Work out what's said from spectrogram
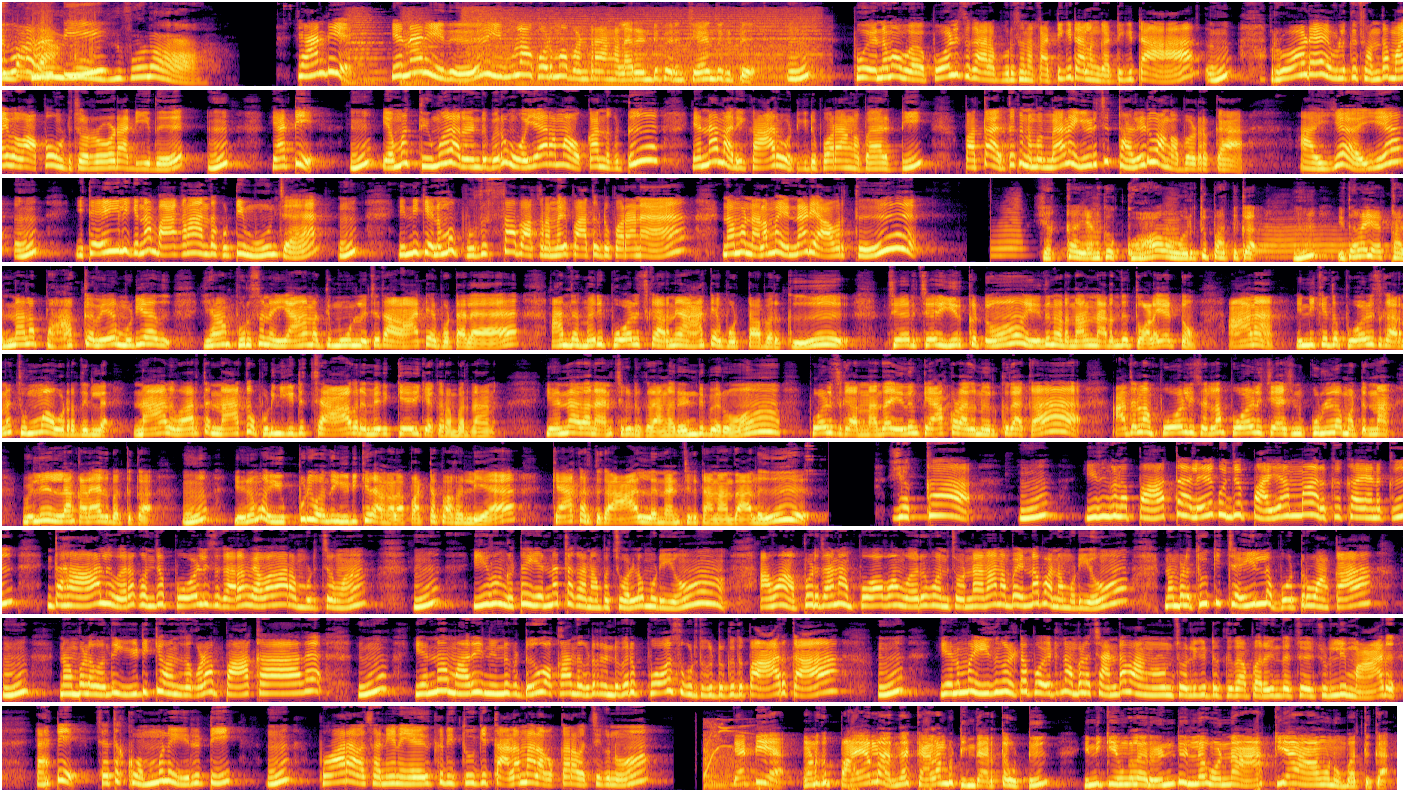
இவளா? ஏண்டி? என்னடி இது? இவ்வளோ கொடுமை பண்றாங்களா ரெண்டு பேரும் சேர்ந்துக்கிட்டு ம்? இப்போ என்னமோ போலீஸ்கார புருஷனை கட்டிக்கிட்டாலும் கட்டிக்கிட்டா? ரோடே இவளுக்கு சொந்தமா இவ அப்பா விட்டு ரோடாடி இது. ம்? ஏட்டி ம்? எம்ம திமுறா ரெண்டு பேரும் ஒய்யாரமா உட்காந்துக்கிட்டு என்ன மாதிரி கார் ஓட்டிக்கிட்டு போறாங்க பாரட்டி பத்தாயிரத்துக்கு நம்ம மேல இடிச்சு தள்ளிடுவாங்க போல இருக்க. ஐயா ஐயா ம்? டெய்லிக்கு தான் பார்க்கறான் அந்த குட்டி மூஞ்ச. ம்? இன்னைக்கு என்னமோ புதுசா பார்க்குற மாதிரி பார்த்துக்கிட்டு போறானே. நம்ம நிலமை என்னடி ஆவர்த்து எக்கா எனக்கு கோபம் வருது பாத்துக்க. ம், இதெல்லாம் என் கண்ணால பார்க்கவே முடியாது. என் புருஷனை ஏமாத்தி மூணு லட்சத்தை ஆட்டையை போட்டால அந்த மாதிரி போலீஸ்காரனே ஆட்டையை போட்டா பிறகு. சரி சரி இருக்கட்டும். எது நடந்தாலும் நடந்து தொலையட்டும். ஆனா இன்னைக்கு இந்த போலீஸ்காரனை சும்மா விடுறது இல்ல நாலு வாரத்தை நாக்க புடுங்கிக்கிட்டு சாவுற மாதிரி கேள்வி கேட்குறேன் பாரு நான். என்னதான் நினச்சிக்கிட்டு இருக்கிறாங்க ரெண்டு பேரும்? போலீஸ்காரனா தான் எதுவும் கேட்கக்கூடாதுன்னு இருக்குதாக்கா? அதெல்லாம் போலீஸ் எல்லாம் போலீஸ் ஸ்டேஷனுக்குள்ள மட்டும்தான். வெளியிலலாம் கிடையாது பார்த்துக்கா ம், என்னமோ இப்படி வந்து இடிக்கிறாங்களா பட்டப்பகல்லையே கேட்கறதுக்கு ஆள் இல்லைன்னு நினச்சிக்கிட்டான் அந்த ஆள்? எக்கா ம் இதுங்களை பார்த்தாலே கொஞ்சம் பயமா இருக்குக்கா எனக்கு. இந்த ஆளு வர கொஞ்சம் போலீஸுக்காரன் விவகாரம் முடிச்சவன். ம் இவங்கிட்ட என்னத்தக்கா நம்ம சொல்ல முடியும்? அவன் அப்படிதான் நான் போவான் வருவான்னு சொன்னானா நம்ம என்ன பண்ண முடியும்? நம்மளை தூக்கி ஜெயிலில் போட்டுருவான்க்கா? ம் நம்மளை வந்து இடிக்க வந்ததை கூட பார்க்காத. ம் என்ன மாதிரி நின்றுக்கிட்டு உக்காந்துக்கிட்டு ரெண்டு பேரும் போஸ் கொடுத்துக்கிட்டு இருக்குது பாருக்கா? ம் என்னமோ இதுகிட்ட போயிட்டு நம்மள சண்டை வாங்கணும்னு சொல்லிக்கிட்டு இருக்குதா பாரு இந்த சு- சுள்ளி மாடு. ஏட்டி செத்த கொம்முன்னு இருட்டி. ம் போற சனியனை எதுக்கடி தூக்கி தலை மேலே உட்கார வச்சுக்கணும்? கேட்டிய உனக்கு பயமா இருந்தா கிளம்பிட்டு இந்த இடத்த விட்டு. இன்னைக்கு இவங்கள ரெண்டு இல்ல ஒண்ணு ஆக்கியே ஆகணும் பாத்துக்க.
